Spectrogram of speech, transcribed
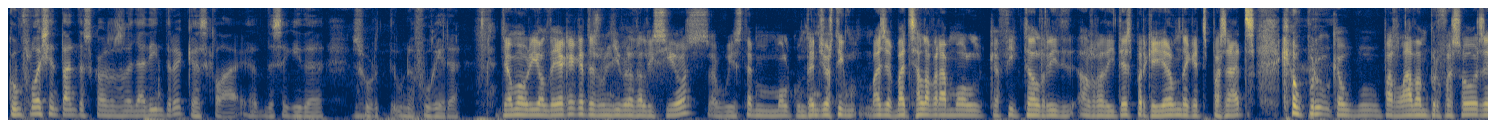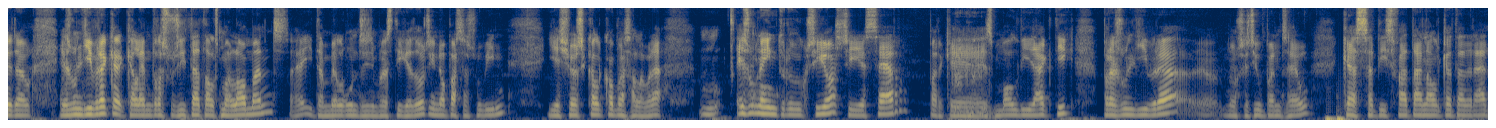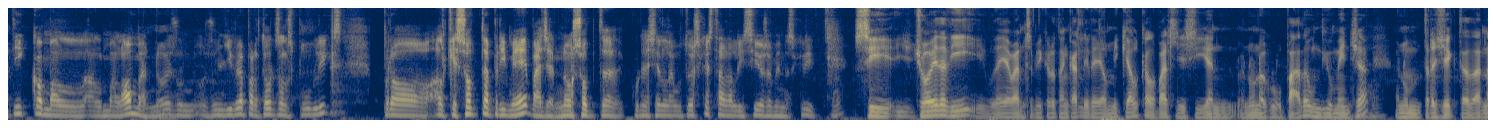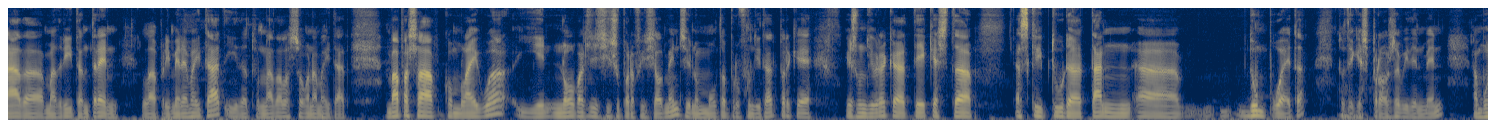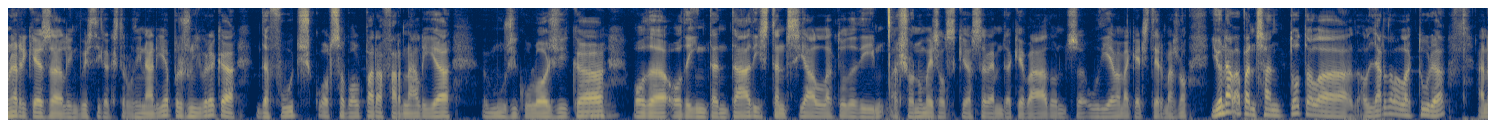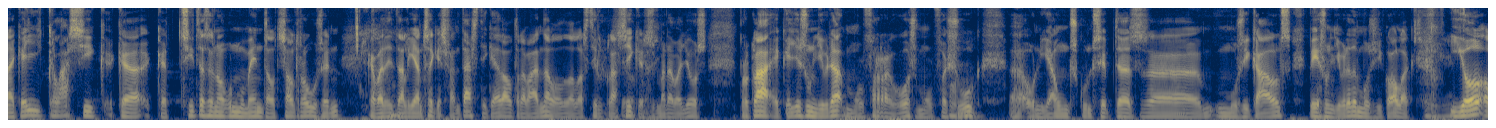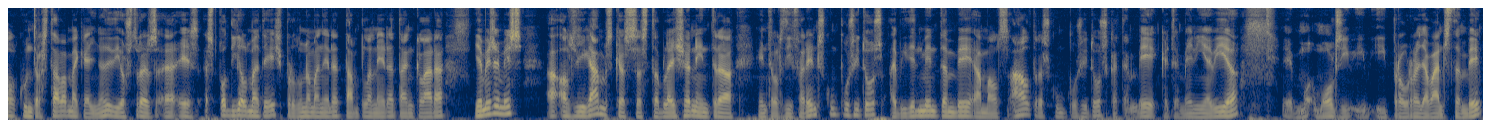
conflueixen tantes coses allà dintre que, és clar de seguida surt una foguera. Jaume Oriol deia que aquest és un llibre deliciós. Avui estem molt contents. Jo estic, vaja, vaig celebrar molt que Ficta el, el redités perquè jo era un d'aquests passats que ho, que ho parlava amb professors. Era, és un llibre que, que l'hem ressuscitat als melòmens eh, i també alguns investigadors i no passa sovint i això és quelcom a celebrar. Mm, És una introducció, sí, és cert, perquè és molt didàctic, però és un llibre, eh, no sé si ho penseu, que satisfà tant el catedràtic com el, el melòman, no? És un, és un llibre per tots els públics, però el que sobta primer, vaja, no sobta coneixent l'autor, és que està deliciosament escrit. No? Sí, jo he de dir, i ho deia abans a micro tancat, li deia al Miquel que el vaig llegir en, en una glopada, un diumenge, uh -huh. en un trajecte d'anada a Madrid en tren la primera meitat i de tornada a la segona meitat. Em va passar com l'aigua i no el vaig llegir superficialment, sinó amb molta profunditat, perquè és un llibre que té aquesta escriptura tan eh, d'un poeta, tot i que és prosa, evidentment, amb una riquesa lingüística extraordinària, però és un llibre que defuig qualsevol parafernàlia musicològica Mhm. o d'intentar distanciar el lector de dir això només els que sabem de què va, doncs ho diem en aquests termes. No? Jo anava pensant tota la, al llarg de la lectura en aquell clàssic que, que cites en algun moment del Charles Rosen, que va d'italiança, que és fantàstic, eh? d'altra banda, el de l'estil clàssic, és meravellós. Però clar, aquell és un llibre molt farragós, molt feixuc, eh, on hi ha uns conceptes eh, musicals... Bé, és un llibre de musicòleg. Sí. I jo el contrastava amb aquell, no? de dir, ostres, eh, és, es pot dir el mateix, però d'una manera tan planera, tan clara, i a més a més, els lligams que s'estableixen entre, entre els diferents compositors, evidentment també amb els altres compositors, que també que també n'hi havia, eh, mo- molts i, i, i prou rellevants també,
